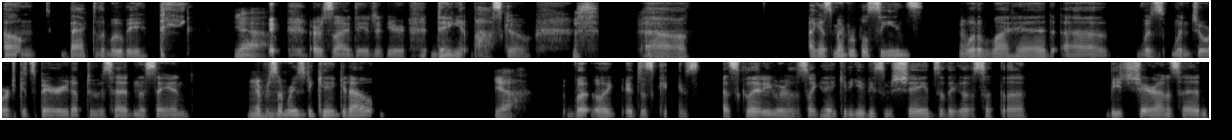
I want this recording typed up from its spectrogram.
Um, back to the movie. Yeah. Our side tangent here. Dang it, Bosco. Uh, I guess memorable scenes. One of my head uh was when George gets buried up to his head in the sand, and for some Mhm. reason he can't get out. yeah. But like it just keeps escalating. Where it's like, hey, can you give me some shade? So they go set the beach chair on his head,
